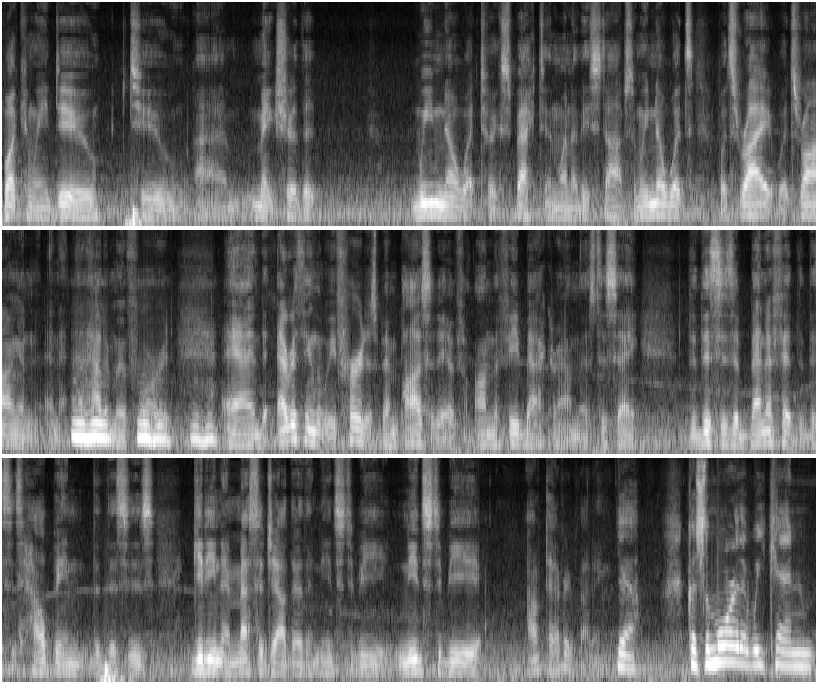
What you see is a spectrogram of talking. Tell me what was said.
What can we do to um, make sure that we know what to expect in one of these stops and we know what's what's right what's wrong and, and, and how to mm-hmm. move forward. Mm-hmm. Mm-hmm. And everything that we've heard has been positive on the feedback around this to say that this is a benefit that this is helping that this is getting a message out there that needs to be needs to be out to everybody. Yeah. Because the more that we can,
